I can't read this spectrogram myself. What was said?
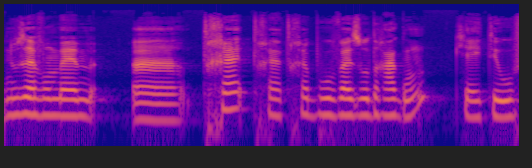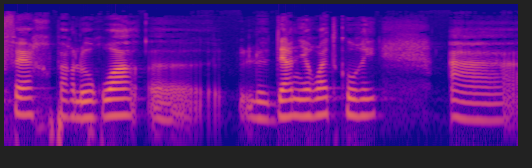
nous avons même un très très très beau vaso-dragon qui a été offert par le roi, euh, le dernier roi de Corée, à,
